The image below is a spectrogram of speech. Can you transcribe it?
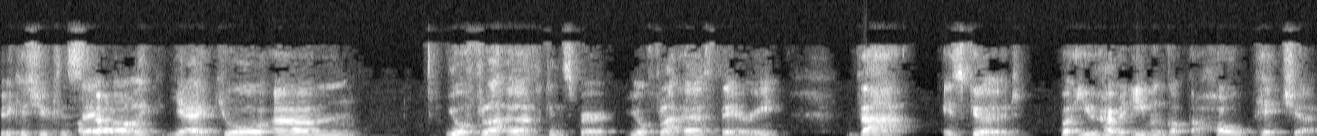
because you can say, okay. oh yeah, your um, your flat Earth conspiracy, your flat Earth theory, that is good, but you haven't even got the whole picture.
